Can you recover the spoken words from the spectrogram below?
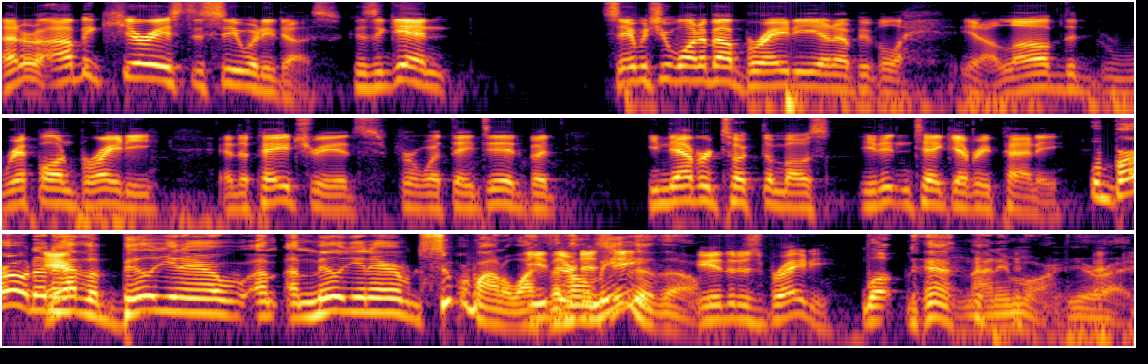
I don't know. I'll be curious to see what he does because again, say what you want about Brady. I know people, you know, love to rip on Brady and the Patriots for what they did, but he never took the most. He didn't take every penny. Well, Burrow doesn't Yeah. have a billionaire, a, a millionaire supermodel wife Either at home either, though. Either does Brady. Well, not anymore. You're right.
